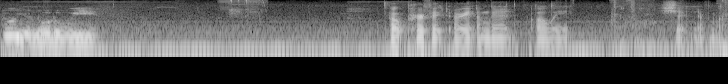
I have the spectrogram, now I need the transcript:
Do you know the way? Oh, perfect. Alright, I'm gonna. Oh, wait. Shit, never mind.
